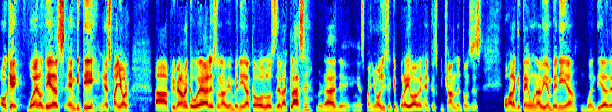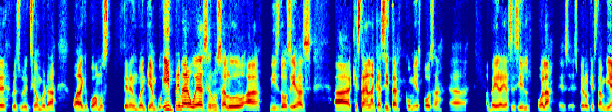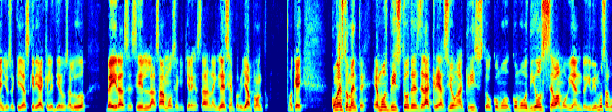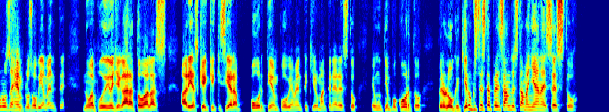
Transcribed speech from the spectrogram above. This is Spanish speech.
Ok, buenos días MBT en español. Uh, primeramente voy a darles una bienvenida a todos los de la clase, ¿verdad? En español y sé que por ahí va a haber gente escuchando, entonces ojalá que tengan una bienvenida, un buen día de resurrección, ¿verdad? Ojalá que podamos tener un buen tiempo. Y primero voy a hacer un saludo a mis dos hijas uh, que están en la casita con mi esposa, uh, a Beira y a Cecil. Hola, es, espero que están bien. Yo sé que ellas querían que les diera un saludo. Beira, Cecil, las amo, sé que quieren estar en la iglesia, pero ya pronto. Ok, con esto en mente, hemos visto desde la creación a Cristo cómo, cómo Dios se va moviendo y vimos algunos ejemplos, obviamente, no he podido llegar a todas las áreas que quisiera por tiempo, obviamente quiero mantener esto en un tiempo corto, pero lo que quiero que usted esté pensando esta mañana es esto.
